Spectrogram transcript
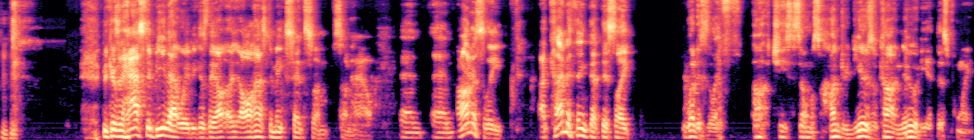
because it has to be that way because they all, it all has to make sense some somehow. And and honestly i kind of think that this like what is it like oh geez it's almost 100 years of continuity at this point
